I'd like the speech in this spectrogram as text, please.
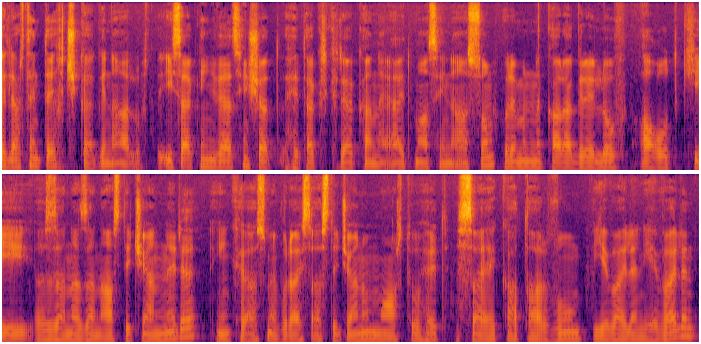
էլ արդեն տեղ չկա գնալու։ Իսակ Նինվիացին շատ հետաքրքրական է այդ մասին ասում, ուրեմն նկարագրելով աղոթքի զանազան աստիճանները, ինքը ասում է, որ այս աստիճանում մարդու հետ սա է կատարվում եւ այլն եւ այլն,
